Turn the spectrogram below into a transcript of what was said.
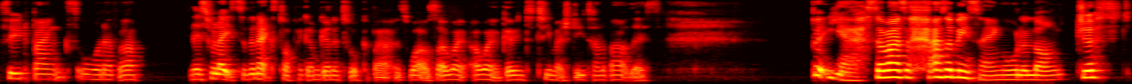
food banks or whatever this relates to the next topic I'm going to talk about as well. So I won't I won't go into too much detail about this. But yeah, so as as I've been saying all along, just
